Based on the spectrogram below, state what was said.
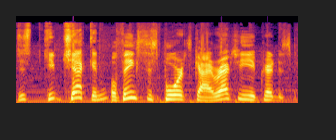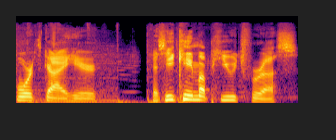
just keep checking. Well, thanks to Sports Guy. We're actually going to credit to Sports Guy here because he came up huge for us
